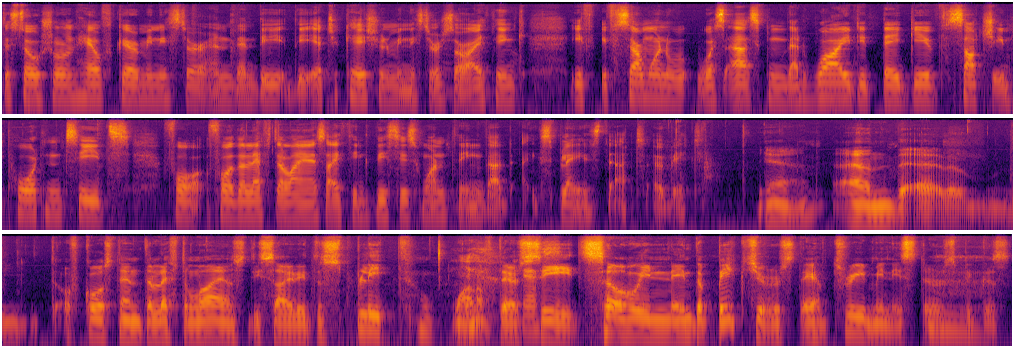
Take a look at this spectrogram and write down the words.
the social and healthcare minister and then the, the education minister. So I think if, if someone was asking that why did they give such important seats for, for the Left Alliance, I think this is one thing that explains that a bit. Yeah, and uh, of course, then the Left Alliance decided to split one of their yes. seats. So in in the pictures, they have three ministers mm. because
